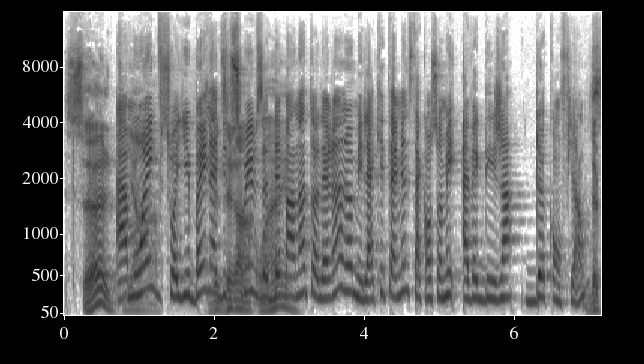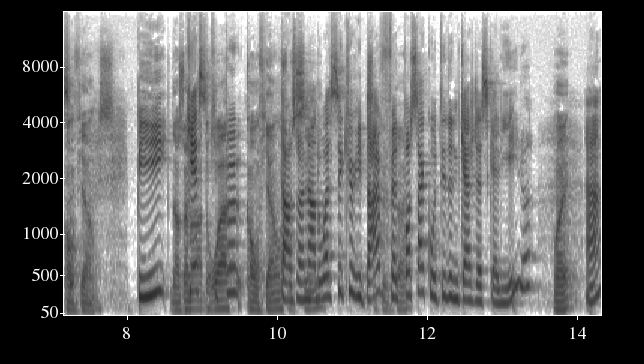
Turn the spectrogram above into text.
Seul. À moins en- que vous soyez bien habitué, vous êtes ouais. dépendant, tolérant, là, mais la kétamine, c'est à consommer avec des gens de confiance. De confiance. Puis, Dans un endroit peut- confiance. Dans aussi. un endroit sécuritaire. Vous Sécuritaire. faites pas ça à côté d'une cage d'escalier, là. Oui. Hein?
